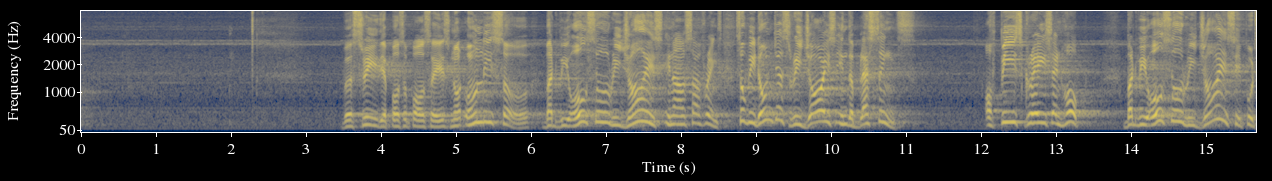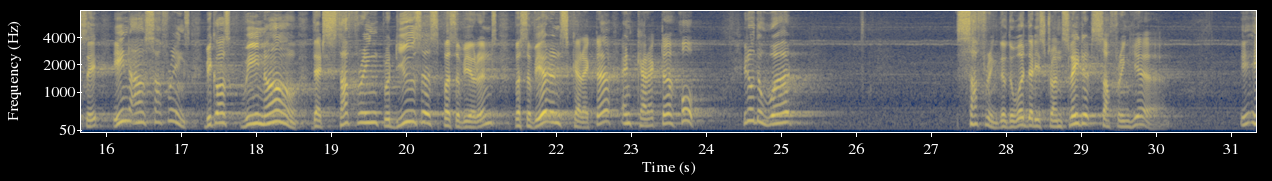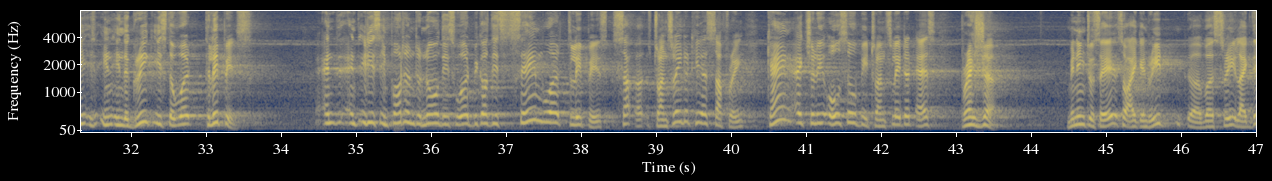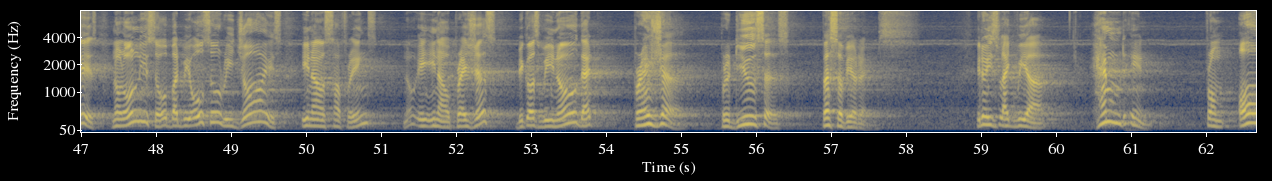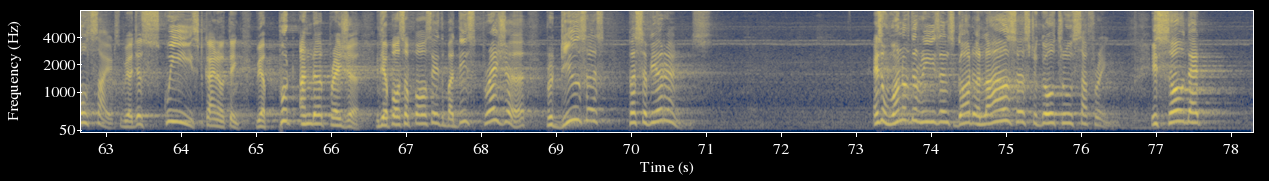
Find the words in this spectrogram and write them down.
Verse 3, the Apostle Paul says, Not only so, but we also rejoice in our sufferings. So we don't just rejoice in the blessings of peace, grace, and hope, but we also rejoice, he puts it, in our sufferings because we know that suffering produces perseverance, perseverance, character, and character, hope. You know, the word suffering, the, the word that is translated suffering here, in, in the Greek is the word thlipsis. And, and, it is important to know this word because this same word thlipsis, su- uh, translated here suffering, can actually also be translated as pressure. Meaning to say, so I can read uh, verse 3 like this Not only so, but we also rejoice in our sufferings, you know, in, in our pressures, because we know that pressure produces perseverance. You know, it's like we are hemmed in from all sides. We are just squeezed, kind of thing. We are put under pressure. The Apostle Paul says, but this pressure produces perseverance. And so, one of the reasons God allows us to go through suffering is so that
